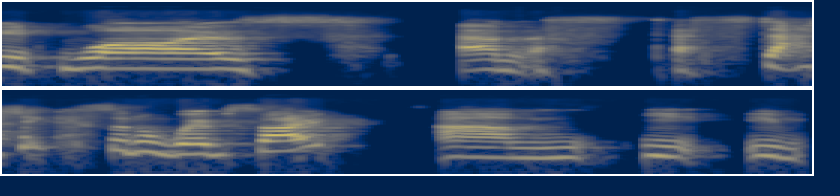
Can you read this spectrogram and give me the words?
It was um, a, a static sort of website. Um, you, you,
